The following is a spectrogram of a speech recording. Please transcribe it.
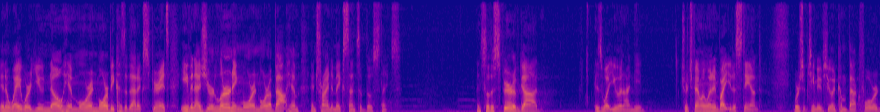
in a way where you know Him more and more because of that experience, even as you're learning more and more about Him and trying to make sense of those things. And so the Spirit of God is what you and I need. Church family, I want to invite you to stand. Worship team, if you would come back forward.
